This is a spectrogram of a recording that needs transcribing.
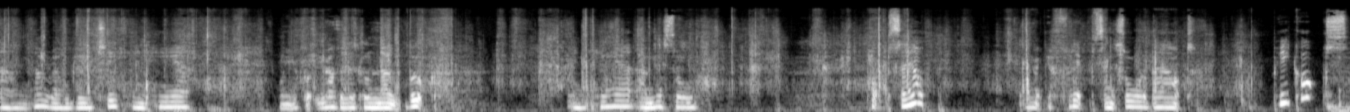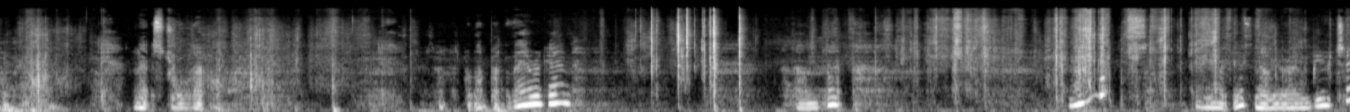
and Know Your Beauty in here. Where you've got your other little notebook in here, and this all pops out. You've got your flips, and it's all about peacocks. Let's draw that on. Let's put that back there again. And that. There it is. Now your own beauty.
